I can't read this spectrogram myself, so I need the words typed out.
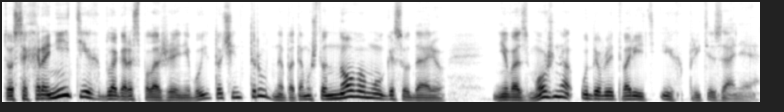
то сохранить их благорасположение будет очень трудно, потому что новому государю невозможно удовлетворить их притязания.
